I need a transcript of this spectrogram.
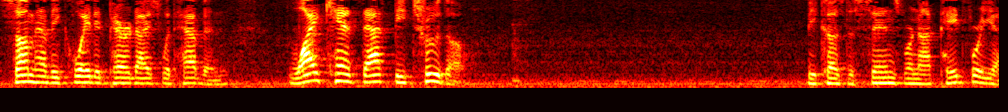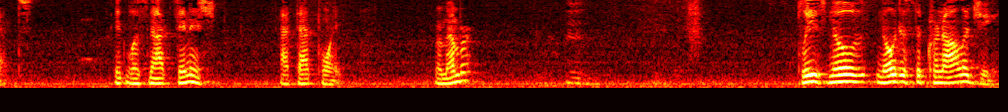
Some have equated paradise with heaven. Why can't that be true though? Because the sins were not paid for yet. It was not finished at that point. Remember? Please no, notice the chronology.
